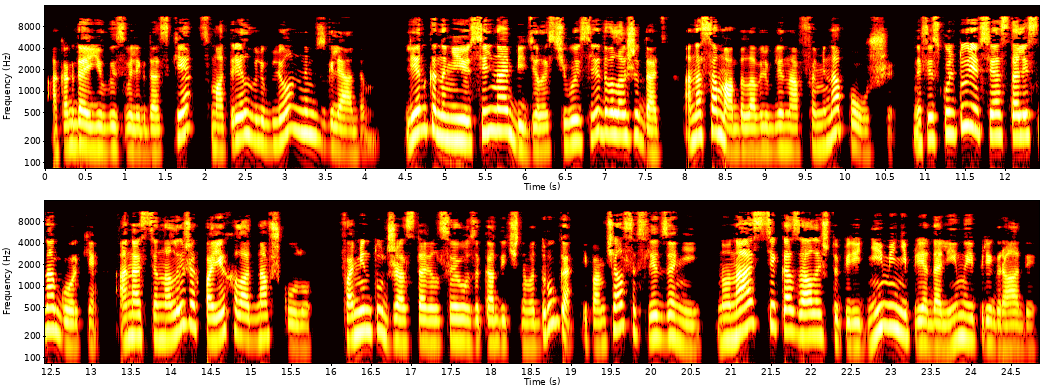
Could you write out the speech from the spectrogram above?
А когда ее вызвали к доске, смотрел влюбленным взглядом. Ленка на нее сильно обиделась, чего и следовало ожидать. Она сама была влюблена в Фомина по уши. На физкультуре все остались на горке, а Настя на лыжах поехала одна в школу, Фомин тут же оставил своего закадычного друга и помчался вслед за ней. Но Насте казалось, что перед ними непреодолимые преграды,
